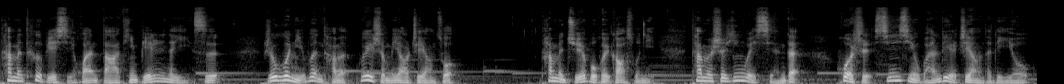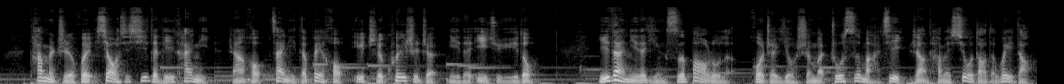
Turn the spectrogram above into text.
他们特别喜欢打听别人的隐私。如果你问他们为什么要这样做，他们绝不会告诉你，他们是因为闲的，或是心性顽劣这样的理由，他们只会笑嘻嘻地离开你，然后在你的背后一直窥视着你的一举一动。一旦你的隐私暴露了，或者有什么蛛丝马迹让他们嗅到的味道，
